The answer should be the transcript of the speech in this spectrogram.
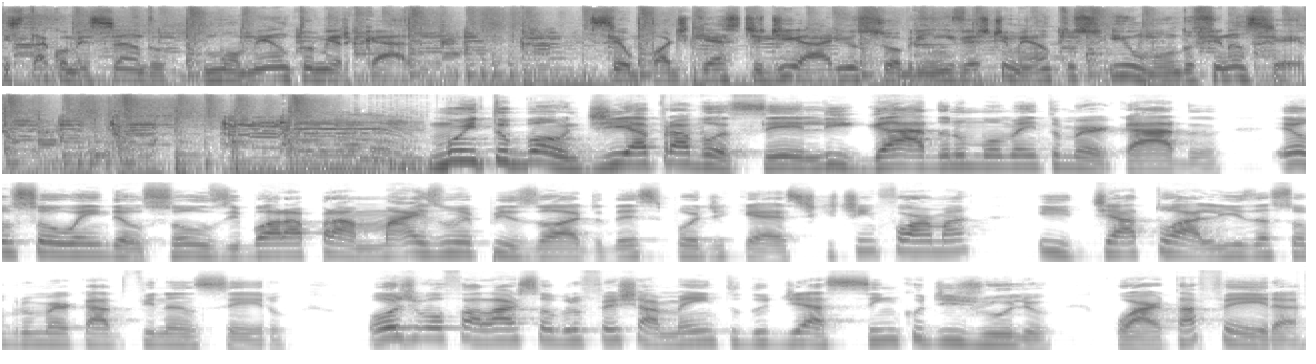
Está começando Momento Mercado. Seu podcast diário sobre investimentos e o mundo financeiro. Muito bom dia para você, ligado no Momento Mercado. Eu sou o Wendel Souza e bora para mais um episódio desse podcast que te informa e te atualiza sobre o mercado financeiro. Hoje vou falar sobre o fechamento do dia 5 de julho, quarta-feira.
